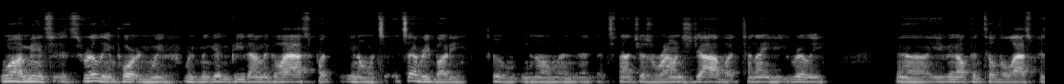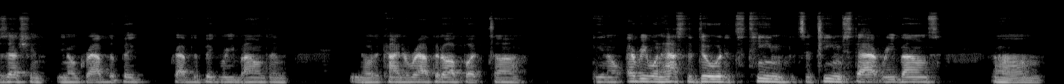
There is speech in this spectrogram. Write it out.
Well, I mean, it's it's really important. We've we've been getting beat on the glass, but you know, it's it's everybody too. You know, and it's not just Ron's job. But tonight, he really, uh, even up until the last possession, you know, grabbed the big grabbed the big rebound and you know to kind of wrap it up. But uh, you know, everyone has to do it. It's a team. It's a team stat rebounds. Um,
